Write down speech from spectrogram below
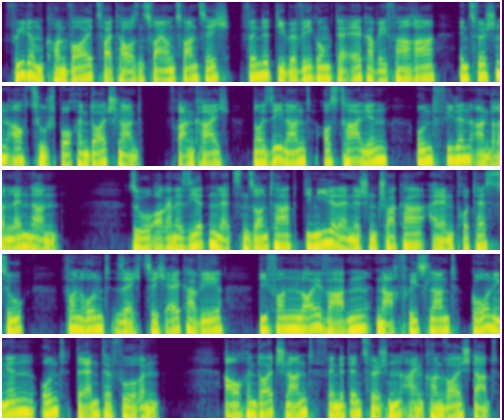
Freedom Convoy 2022 findet die Bewegung der Lkw-Fahrer inzwischen auch Zuspruch in Deutschland, Frankreich, Neuseeland, Australien und vielen anderen Ländern. So organisierten letzten Sonntag die niederländischen Trucker einen Protestzug von rund 60 Lkw die von Leuwarden nach Friesland, Groningen und Drenthe fuhren. Auch in Deutschland findet inzwischen ein Konvoi statt.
